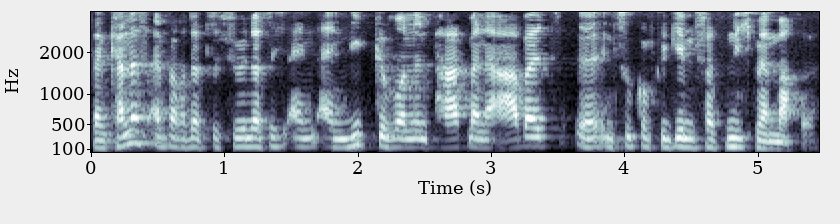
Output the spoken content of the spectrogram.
dann kann das einfach dazu führen, dass ich einen, einen liebgewonnenen Part meiner Arbeit äh, in Zukunft gegebenenfalls nicht mehr mache.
